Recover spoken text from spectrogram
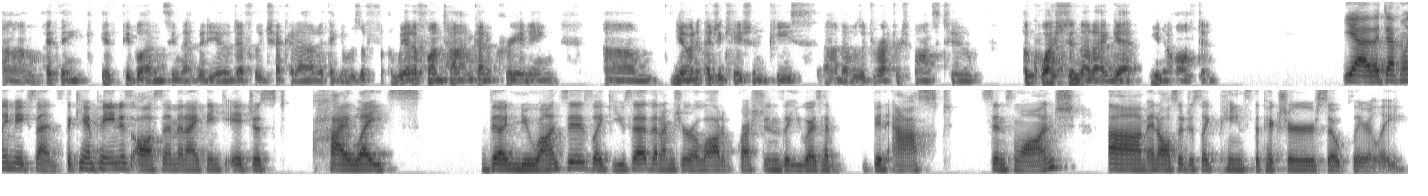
um, I think if people haven't seen that video, definitely check it out. I think it was a we had a fun time kind of creating, um, you know, an education piece uh, that was a direct response to a question that I get, you know, often. Yeah, that definitely makes sense. The campaign is awesome, and I think it just highlights the nuances, like you said, that I'm sure a lot of questions that you guys have been asked since launch. Um, and also just like paints the picture so clearly.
